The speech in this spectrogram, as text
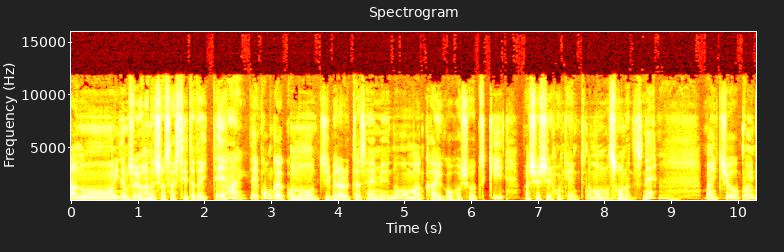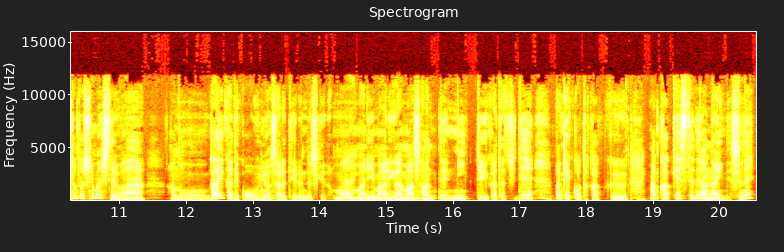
あの、以前もそういう話をさせていただいて、はいで今回このジブラルタ生命の、まあ、介護保障付き、まあ、就寝保険っていうのも、まあ、そうなんですね。まあ、一応ポイントとしましては、あの、外貨でこう運用されているんですけども、まあ、利回りがまあ3.2っていう形で、まあ、結構高く、まあ、掛け捨てではないんですよね。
